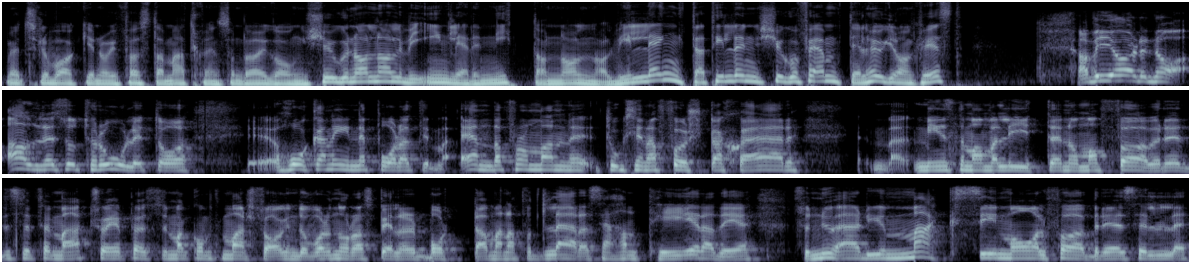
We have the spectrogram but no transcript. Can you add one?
Möter Slovakien då i första matchen som drar igång 20.00. Vi inleder 19.00. Vi längtar till den 25, eller hur Granqvist? Ja, vi gör det nog alldeles otroligt. Och eh, Håkan är inne på att ända från man tog sina första skär, minst när man var liten och man förberedde sig för match och helt plötsligt när man kom till matchdagen då var det några spelare borta. Man har fått lära sig hantera det. Så nu är det ju maximal förberedelse,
